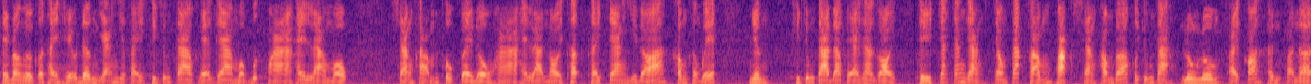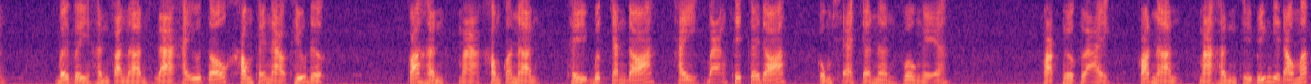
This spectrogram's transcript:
Thì mọi người có thể hiểu đơn giản như vậy, khi chúng ta vẽ ra một bức họa hay là một sản phẩm thuộc về đồ họa hay là nội thất, thời trang gì đó, không cần biết. Nhưng khi chúng ta đã vẽ ra rồi, thì chắc chắn rằng trong tác phẩm hoặc sản phẩm đó của chúng ta luôn luôn phải có hình và nền. Bởi vì hình và nền là hai yếu tố không thể nào thiếu được. Có hình mà không có nền, thì bức tranh đó hay bản thiết kế đó cũng sẽ trở nên vô nghĩa. Hoặc ngược lại, có nền mà hình thì biến đi đâu mất,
